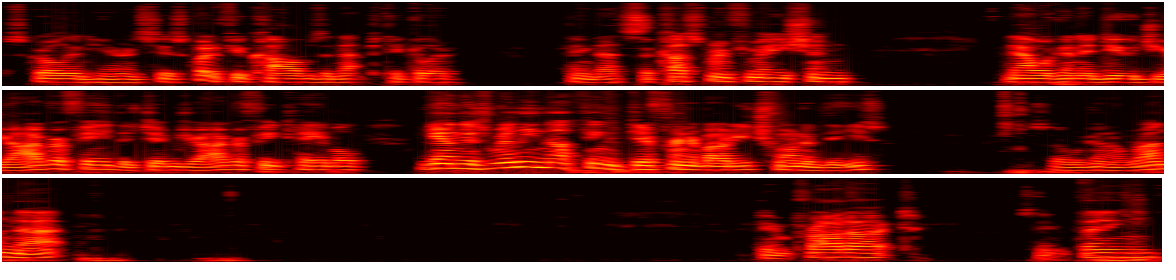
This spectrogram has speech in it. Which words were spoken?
scroll in here and see there's quite a few columns in that particular thing. That's the customer information. Now we're going to do geography, the dim geography table. Again, there's really nothing different about each one of these. So we're going to run that. Dim product, same thing.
